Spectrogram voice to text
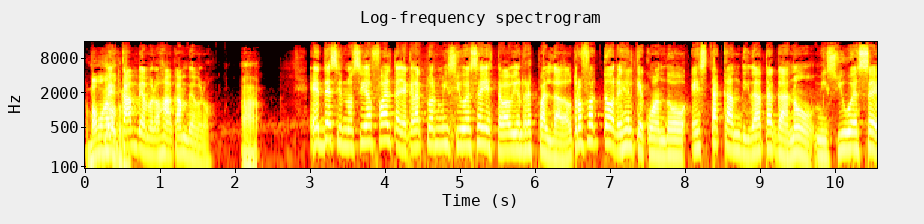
Vamos al ve, otro. cámbiamelo, ajá, cámbiamelo. Ajá. Es decir, no hacía falta ya que la actual Miss USA estaba bien respaldada. Otro factor es el que cuando esta candidata ganó Miss USA,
